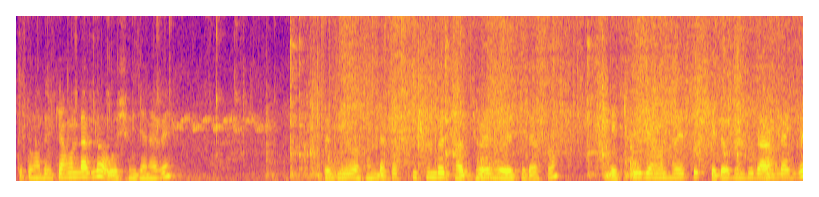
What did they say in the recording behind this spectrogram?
তো তোমাদের কেমন লাগল অবশ্যই জানাবে। এটা দিয়েও এখন দেখো কি সুন্দর ঝরঝরে হয়েছে দেখো। দেখতেও যেমন হয়েছে, খেতেও কিন্তু দারুণ লাগবে।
